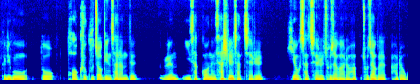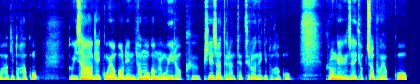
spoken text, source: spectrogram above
그리고 또 더 극우적인 사람들은 이 사건의 사실 자체를 기억 자체를 조작하려 하, 조작을 하려고 하기도 하고 또 이상하게 꼬여버린 혐오감을 오히려 그 피해자들한테 드러내기도 하고 그런 게 굉장히 겹쳐 보였고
